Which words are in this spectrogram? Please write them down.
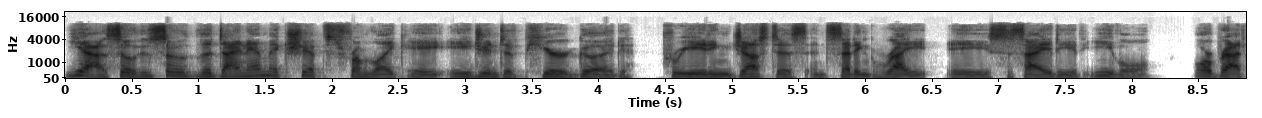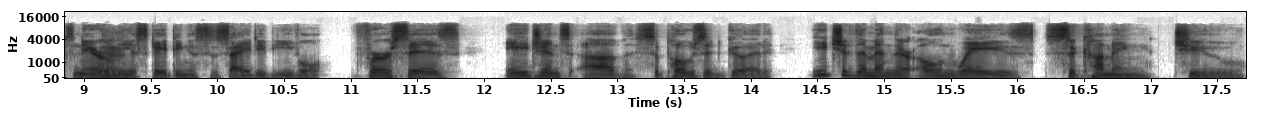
Yeah, so so the dynamic shifts from like a agent of pure good creating justice and setting right a society of evil, or perhaps narrowly mm. escaping a society of evil, versus agents of supposed good each of them in their own ways succumbing to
